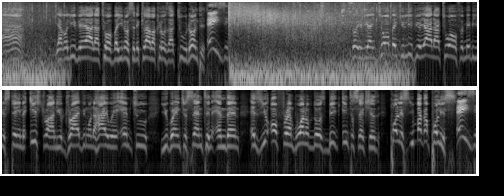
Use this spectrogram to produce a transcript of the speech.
Ah, you gonna leave your yard at 12, but you know, so the club are close at 2, don't it? Easy. So if you're in Joburg, you leave your yard at 12, and maybe you stay in the East Rand, you're driving on the highway M2, you're going to Sentin, and then as you off ramp one of those big intersections, police, you back up police. Easy.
